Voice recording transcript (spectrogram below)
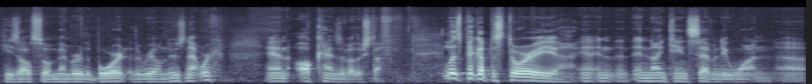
He's also a member of the board of the Real News Network and all kinds of other stuff. Let's pick up the story uh, in, in, in 1971. Uh,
